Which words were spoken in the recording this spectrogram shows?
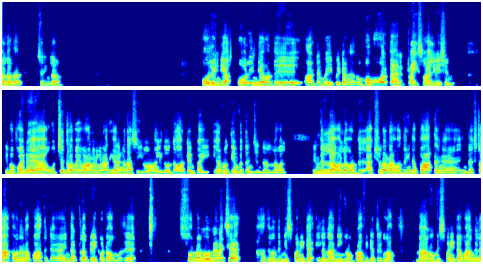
நல்லா தான் இருக்கு. சரிங்களா? கோல் இந்தியா கோல் இந்தியா வந்து ஆல் டைம் ஹை போயிட்டாங்க. ரொம்ப ஓவர் ப்ரைஸ் வேல்யூவேஷன் இப்ப போயிட்டு உச்சத்துல போய் வாங்கினீங்கன்னா அது இறங்க தான் செய்யும். இது வந்து ஆல் டைம் ஹை இரநூத்தி எண்பத்தஞ்சுன்ற லெவல் இந்த லெவல்ல வந்து ஆக்சுவலா நான் வந்து இதை பார்த்தேங்க. இந்த ஸ்டாக்கை வந்து நான் பார்த்துட்டேன். இந்த இடத்துல பிரேக் அவுட் ஆகும்போது சொல்லணும்னு நினைச்சேன் அது வந்து மிஸ் பண்ணிட்டேன். இல்லைன்னா நீங்களும் ப்ராஃபிட் எடுத்துருக்கலாம். நானும் மிஸ் பண்ணிட்டேன் வாங்கல.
